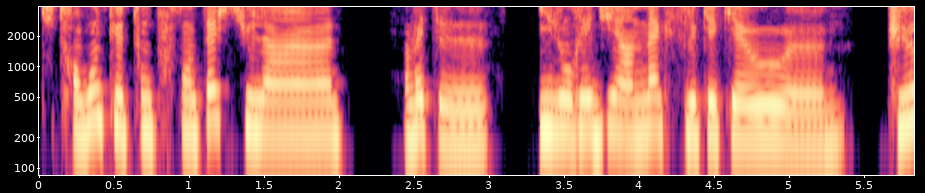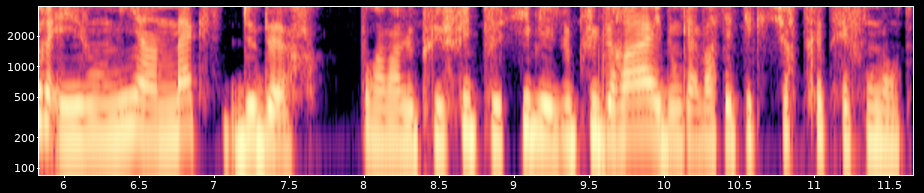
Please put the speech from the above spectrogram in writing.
tu te rends compte que ton pourcentage, tu l'as. En fait, euh, ils ont réduit un max le cacao euh, pur et ils ont mis un max de beurre pour avoir le plus fluide possible et le plus gras et donc avoir cette texture très très fondante.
